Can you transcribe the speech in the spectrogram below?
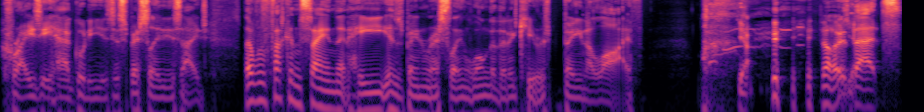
crazy how good he is, especially at his age. They were fucking saying that he has been wrestling longer than Akira's been alive. Yeah. you know, Yeah. that's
